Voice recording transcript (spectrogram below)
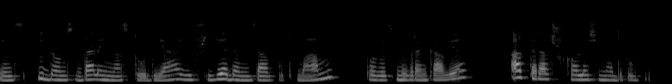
Więc idąc dalej na studia, już jeden zawód mam, powiedzmy w rękawie, a teraz szkolę się na drugi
